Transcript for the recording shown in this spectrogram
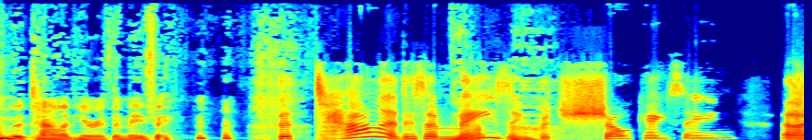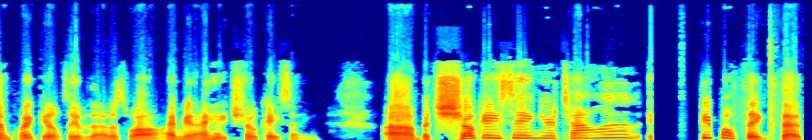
the talent here is amazing. the talent is amazing, but showcasing, and I'm quite guilty of that as well. I mean, I hate showcasing, uh, but showcasing your talent, people think that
